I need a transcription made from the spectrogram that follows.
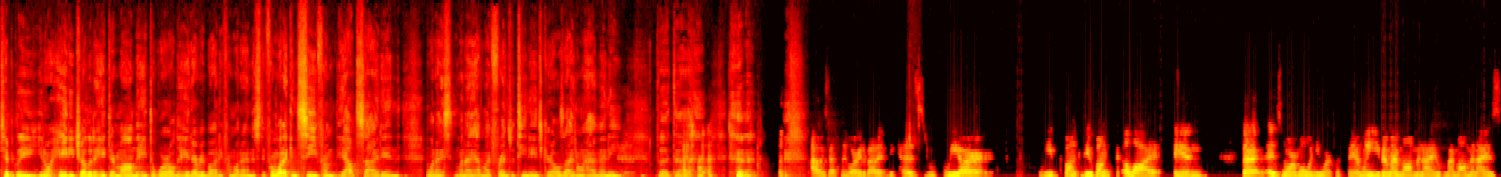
typically, you know, hate each other. They hate their mom. They hate the world. They hate everybody. From what I understand, from what I can see from the outside in, when I when I have my friends with teenage girls, I don't have any. But uh, I was definitely worried about it because we are we bunk do bunk a lot and that is normal when you work with family. Even my mom and I, my mom and I's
